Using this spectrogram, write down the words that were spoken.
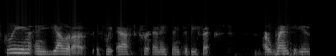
scream and yell at us if we ask for anything to be fixed. Our rent is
